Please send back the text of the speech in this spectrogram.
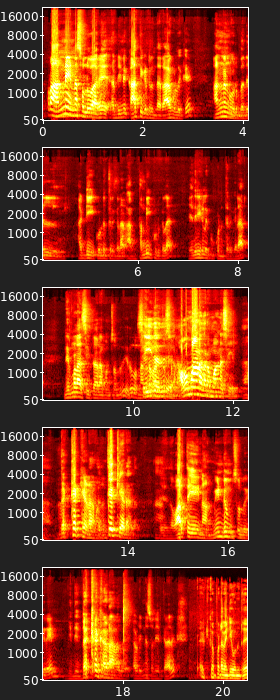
அப்புறம் அண்ணன் என்ன சொல்லுவாரு அப்படின்னு காத்துக்கிட்டு இருந்த ராகுலுக்கு அண்ணன் ஒரு பதில் அடி கொடுத்திருக்கிறார். அஹ் தம்பி கொடுக்கல எதிரிகளுக்கு கொடுத்திருக்கிறார். நிர்மலா சீதாராமன் சொன்னது ஏதோ செய்தது. அவமானகரமான செயல். வெட்கக்கேடானது கேடானது இந்த வார்த்தையை நான் மீண்டும் சொல்லுகிறேன். இது வெட்கக்கேடானது அப்படின்னு சொல்லியிருக்காரு. எடுக்கப்பட வேண்டிய ஒன்று.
